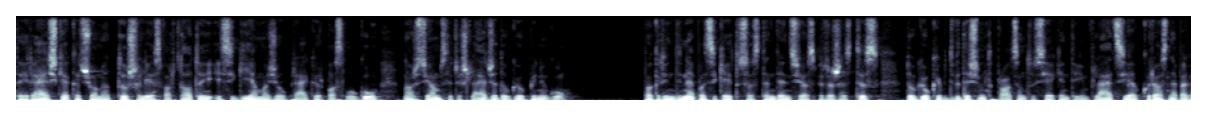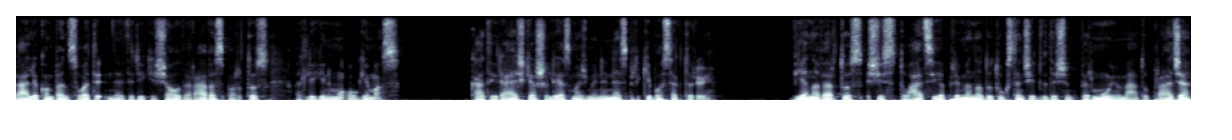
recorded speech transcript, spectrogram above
Tai reiškia, kad šiuo metu šalies vartotojai įsigyja mažiau prekių ir paslaugų, nors joms ir išleidžia daugiau pinigų. Pagrindinė pasikeitusios tendencijos priežastis - daugiau kaip 20 procentų siekianti infliacija, kurios nebegali kompensuoti net ir iki šiol viravęs spartus atlyginimų augimas. Ką tai reiškia šalies mažmeninės prekybos sektoriui? Viena vertus, ši situacija primena 2021 m. pradžią,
